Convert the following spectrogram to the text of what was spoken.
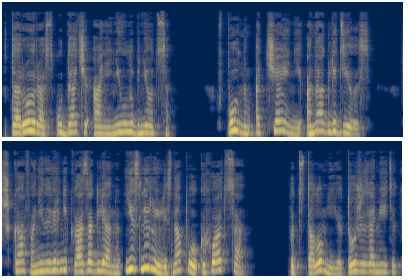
Второй раз удача Ани не улыбнется. В полном отчаянии она огляделась. В шкаф они наверняка заглянут, если рылись на полках у отца. Под столом ее тоже заметят.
